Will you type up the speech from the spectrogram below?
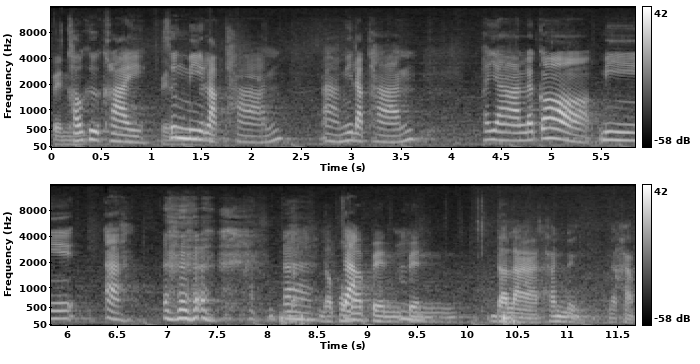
เป็นเขาคือใคร เป็นซึ่งมีหลักฐานอ่ามีหลักฐานพยานแล้วก็มีอะ อ่าเราพบจากว่าเป็นอืม เป็นดาราท่านหนึ่งนะครับ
